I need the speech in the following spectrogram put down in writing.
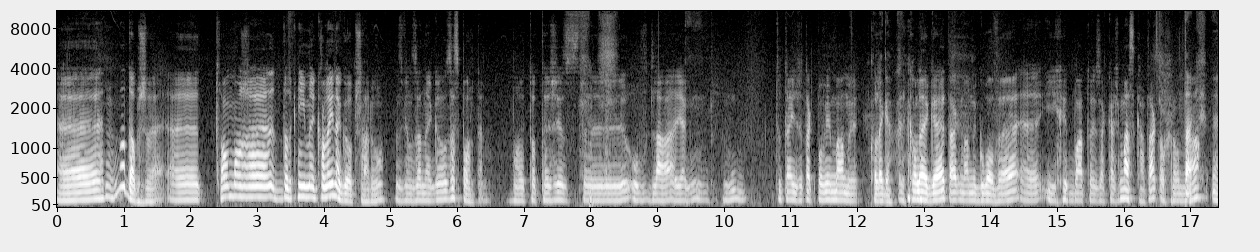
E, no dobrze, e, to może dotknijmy kolejnego obszaru związanego ze sportem, bo to też jest e, dla, jak, tutaj, że tak powiem, mamy Kolega. kolegę, tak, mamy głowę i chyba to jest jakaś maska, tak, ochronna. Tak,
